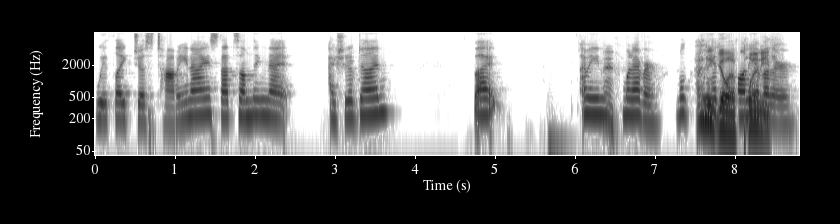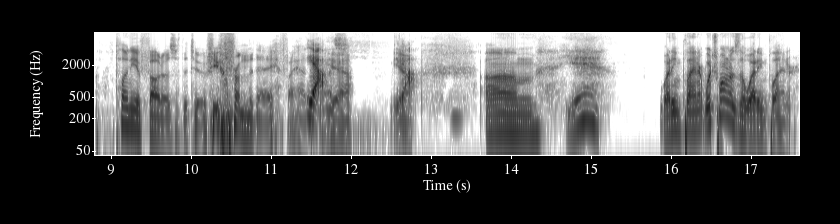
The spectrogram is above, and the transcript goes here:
with like just Tommy and I. So that's something that I should have done. But I mean, eh. whatever. Well, I we think you'll have plenty, of other... plenty of photos of the two of you from the day if I had yeah. yeah. Yeah. Yeah. Um yeah. Wedding planner. Which one was the wedding planner?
